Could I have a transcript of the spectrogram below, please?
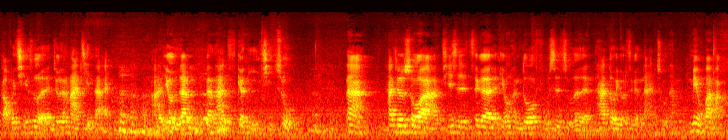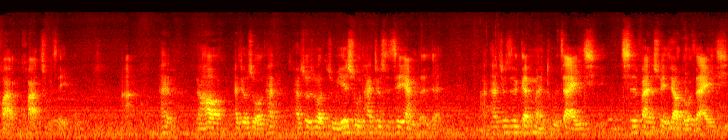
搞不清楚的人就让他进来啊，又让让他跟你一起住，那。他就是说啊，其实这个有很多服侍主的人，他都有这个难处，他没有办法跨跨出这一步，啊，他然后他就说他他说说主耶稣他就是这样的人，啊，他就是跟门徒在一起，吃饭睡觉都在一起，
